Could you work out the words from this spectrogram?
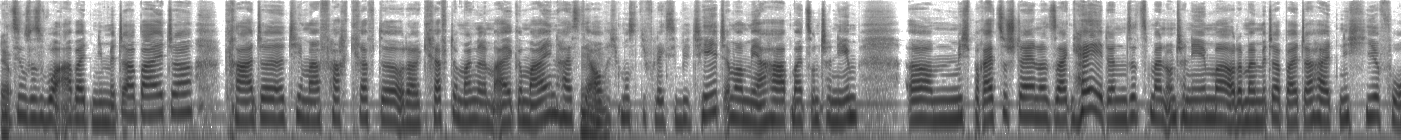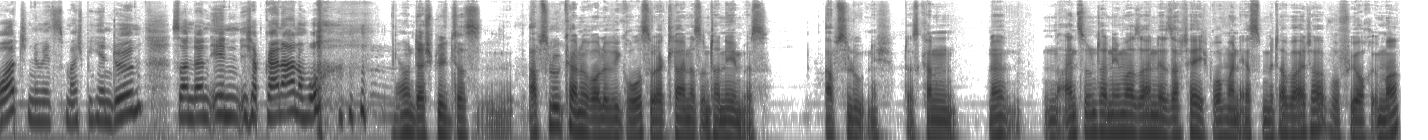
ja. beziehungsweise wo arbeiten die Mitarbeiter. Gerade Thema Fachkräfte oder Kräftemangel im Allgemeinen heißt mhm. ja auch, ich muss die Flexibilität immer mehr haben als Unternehmen, ähm, mich bereitzustellen und sagen, hey, dann sitzt mein Unternehmer oder mein Mitarbeiter halt nicht hier vor Ort, nehmen wir jetzt zum Beispiel hier in Dömen, sondern in, ich habe keine Ahnung wo. Ja, und da spielt das absolut keine Rolle, wie groß oder klein das Unternehmen ist. Absolut nicht. Das kann ne, ein Einzelunternehmer sein, der sagt, hey, ich brauche meinen ersten Mitarbeiter, wofür auch immer.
